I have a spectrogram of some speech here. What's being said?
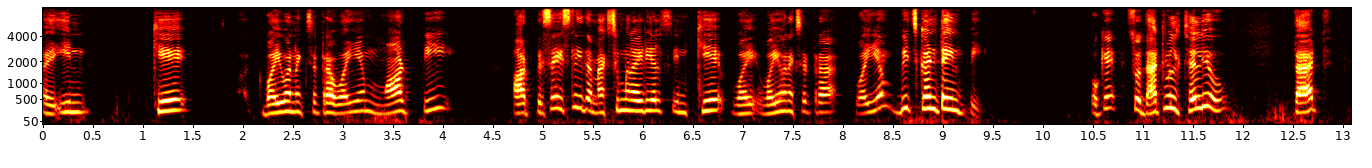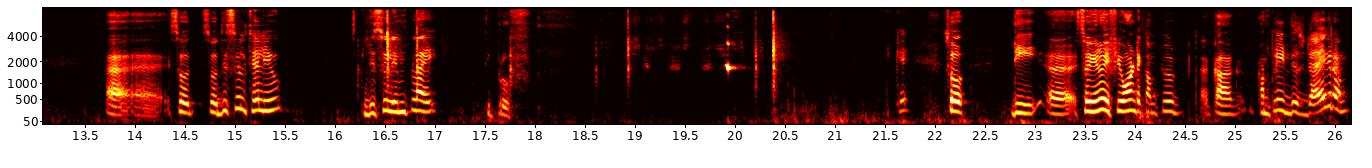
uh, in k y1 etc ym mod p are precisely the maximal ideals in k y y1 etc ym which contain p. Okay? So that will tell you that uh, so so this will tell you this will imply the proof. Okay? So the uh, so you know if you want to compute uh, complete this diagram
